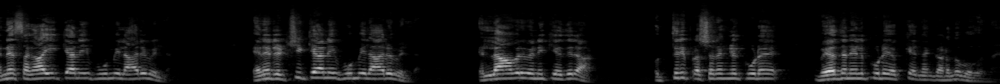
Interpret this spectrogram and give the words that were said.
എന്നെ സഹായിക്കാൻ ഈ ഭൂമിയിൽ ആരുമില്ല. എന്നെ രക്ഷിക്കാൻ ഈ ഭൂമിയിൽ ആരുമില്ല. എല്ലാവരും എനിക്കെതിരാണ് ഒത്തിരി പ്രശ്നങ്ങളിൽ കൂടെ വേദനയിൽ കൂടെയൊക്കെ ഞാൻ കടന്നു പോകുന്നത്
